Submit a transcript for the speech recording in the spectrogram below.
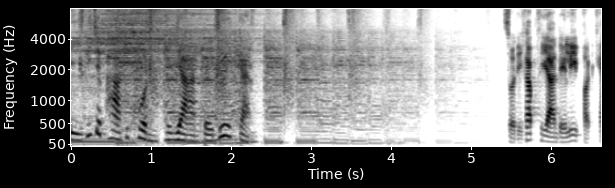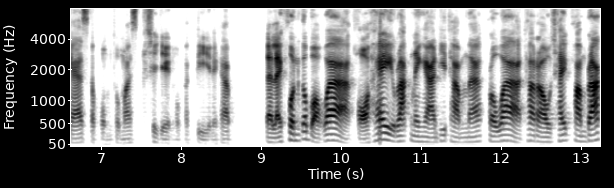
ดีๆ ที่จะพาทุกคนทะยานไปด้วยกัน สวัสดีครับทะยาน Daily Podcast กับผมโทมัสพิเชยเยนโอภักตีนะครับ หลายๆ คนก็บอกว่าขอให้รักในงานที่ทำนะ เพราะว่าถ้าเราใช้ความรัก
